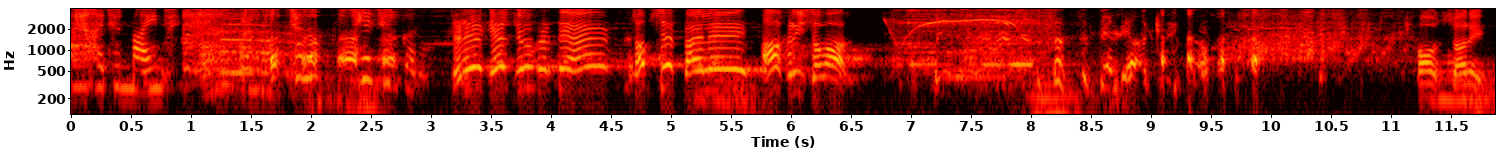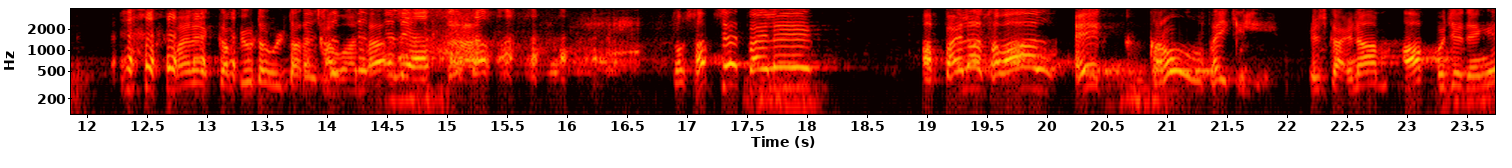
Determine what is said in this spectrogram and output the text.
आई आई डोंट माइंड चलो खेल शुरू करो। चलिए खेल शुरू करते हैं। सबसे पहले आखिरी सवाल। ओह सॉरी मैंने कंप्यूटर उल्टा रखा हुआ था। पहले आखिरी सवाल। तो सबसे पहले अब पहला सवाल एक करोड़ रुपए के लिए। इसका इनाम आप मुझे देंगे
